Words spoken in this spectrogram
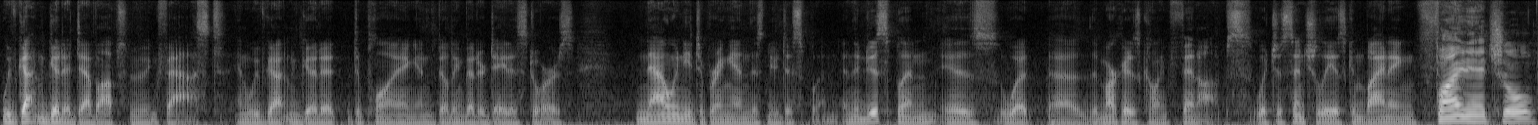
we've gotten good at DevOps moving fast, and we've gotten good at deploying and building better data stores. Now we need to bring in this new discipline. And the discipline is what uh, the market is calling FinOps, which essentially is combining Financial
